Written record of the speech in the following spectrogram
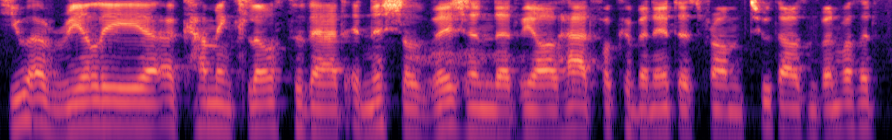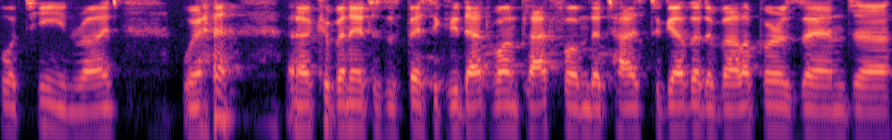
you are really uh, coming close to that initial vision that we all had for Kubernetes from 2000. When was it? 14, right? Where uh, Kubernetes is basically that one platform that ties together developers and uh,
